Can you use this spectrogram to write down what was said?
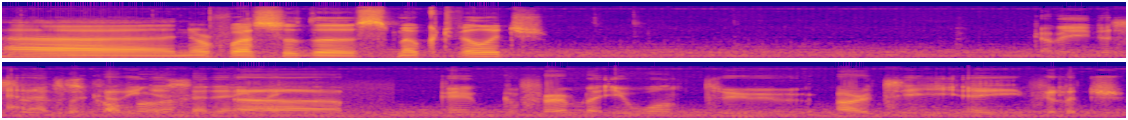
Uh, northwest of the smoked village? Covey, this Yeah, that's is what Covey just said anyway. Uh, can you confirm that you want to RT a village?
